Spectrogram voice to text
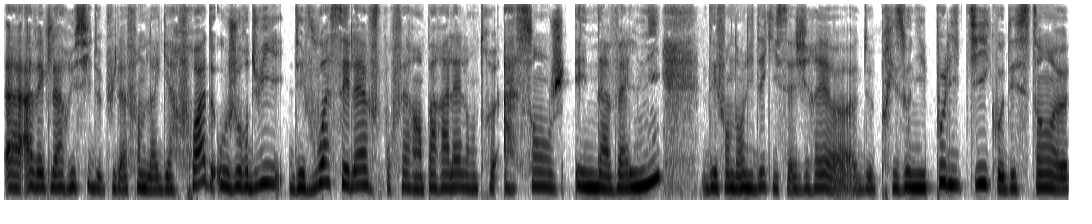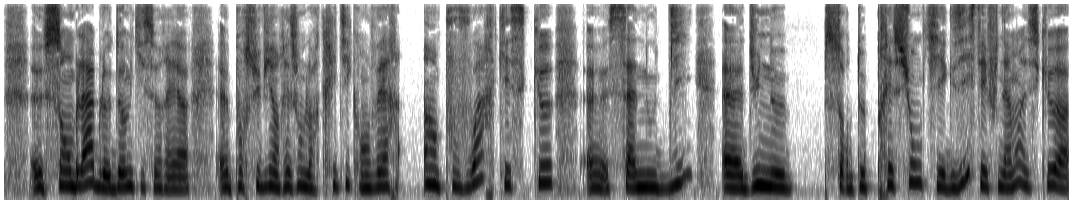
avec la Russie depuis la fin de la guerre froide. Aujourd'hui, des voix s'élèvent pour faire un parallèle entre Assange et Navalny, défendant l'idée qu'il s'agirait de prisonniers politiques au destin euh, euh, semblable, d'hommes qui seraient euh, poursuivis en raison de leur critique envers un pouvoir. Qu'est-ce que ça nous dit d'une sorte de pression qui existe? Et finalement est-ce que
